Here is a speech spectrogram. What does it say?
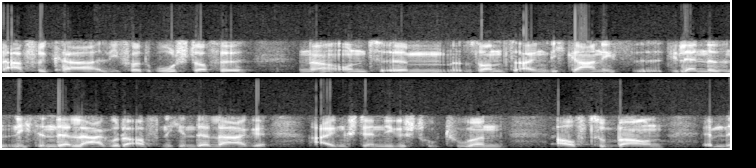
Afrika liefert Rohstoffe ne, und ähm, sonst eigentlich gar nichts. Die Länder sind nicht in der Lage oder oft nicht in der Lage, eigenständige Strukturen aufzubauen. Ähm,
